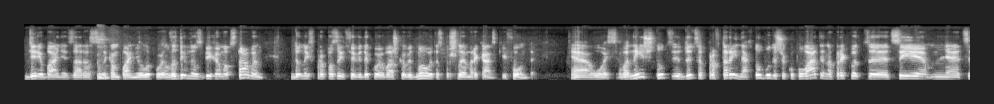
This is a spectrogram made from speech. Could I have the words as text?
дірібанять зараз за компанію Лукойл. За дивним збігом обставин до них з пропозицією, від якої важко відмовитись, прийшли американські фонди. Е, ось вони ж тут йдеться про вторинне. Хто буде купувати, наприклад, е, ці, е, ці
